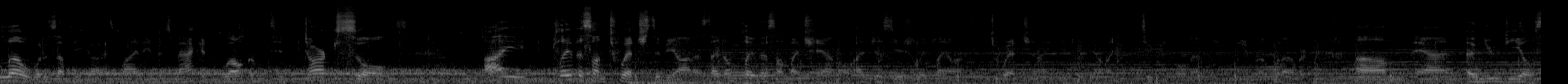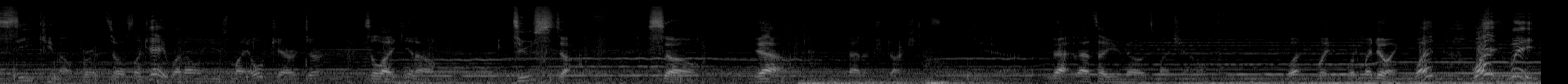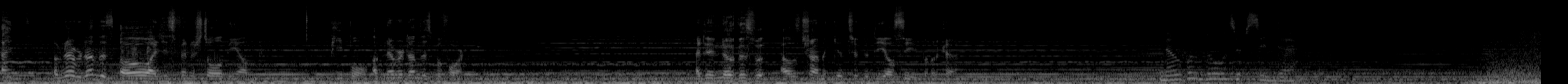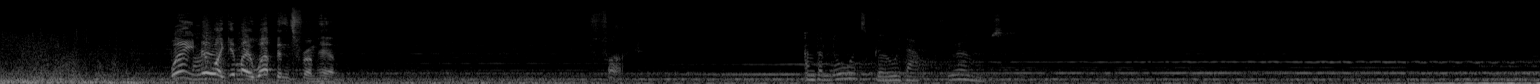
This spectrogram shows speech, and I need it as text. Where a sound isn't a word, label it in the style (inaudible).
Hello, what is up you guys? My name is Mac and welcome to Dark Souls. I play this on Twitch to be honest. I don't play this on my channel. I just usually play on Twitch and I usually get like two people that beat me, but whatever. Um, and a new DLC came out for it, so it's like, hey, why don't I use my old character to like, you know, do stuff. So, yeah, bad introductions. Yeah, that, that's how you know it's my channel. What? Wait, what am I doing? What? What? Wait, I, I've never done this. Oh, I just finished all the, um, people. I've never done this before. I didn't know this was, I was trying to get to the DLC, but okay. Noble Lords of Cinder. Wait, no, I get my weapons from him. Fuck. And the Lords go without thrones.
